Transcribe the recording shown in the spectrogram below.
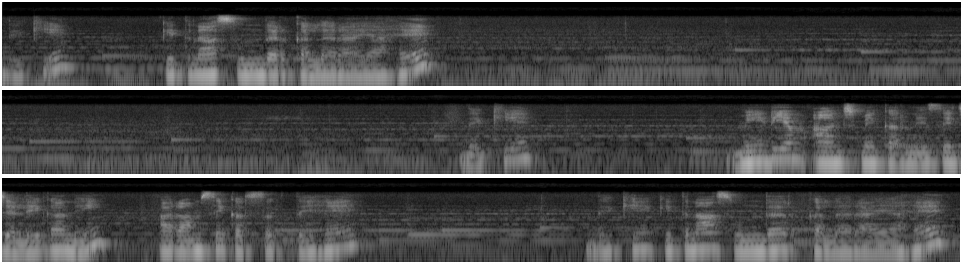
देखिए, कितना सुंदर कलर आया है। देखिए मीडियम आँच में करने से जलेगा नहीं, आराम से कर सकते हैं। देखिए, कितना सुंदर कलर आया है।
